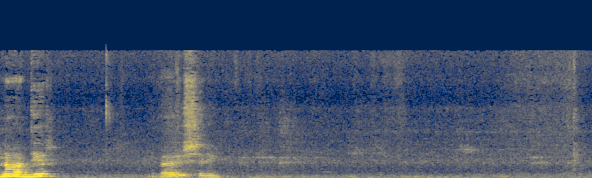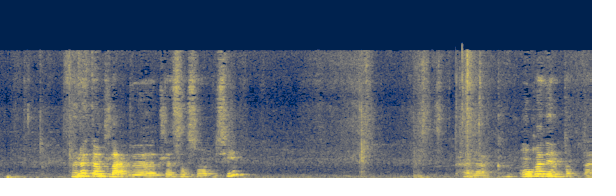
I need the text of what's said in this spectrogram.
هنا غندير 24 هنا كنطلع ب 3 سنتيم. بحال هكا. وغادي نقطع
